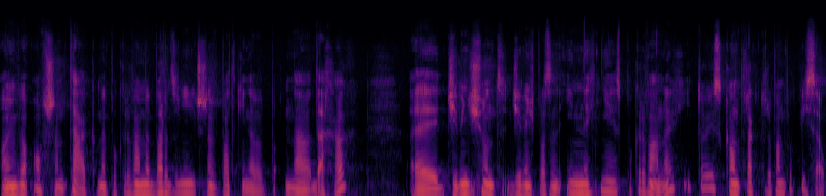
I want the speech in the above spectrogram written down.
Oni mówią, owszem, tak, my pokrywamy bardzo nieliczne wypadki na, na dachach, e, 99% innych nie jest pokrywanych i to jest kontrakt, który pan podpisał.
